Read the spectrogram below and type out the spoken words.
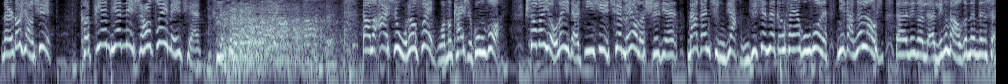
哪儿都想去，可偏偏那时候最没钱。到了二十五六岁，我们开始工作，稍微有了一点积蓄，却没有了时间，哪敢请假？你说现在刚参加工作的，你敢跟老师呃那个领导跟那那个是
